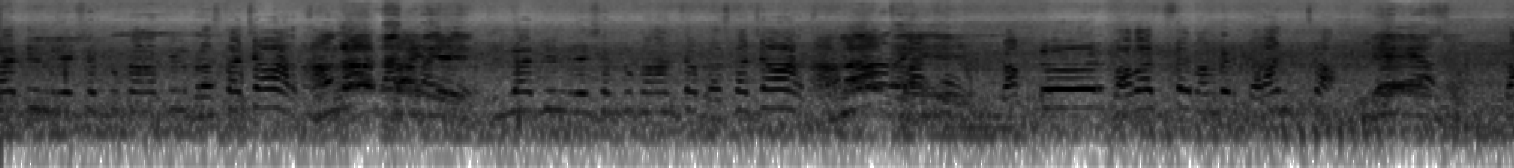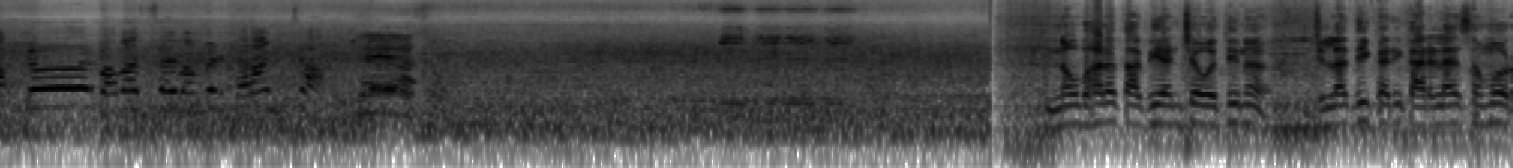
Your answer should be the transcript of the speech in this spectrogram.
जिल्ह्यातील रेशन दुकानातील भ्रष्टाचार जिल्ह्यातील रेशन दुकानांचा भ्रष्टाचार डॉक्टर बाबासाहेब आंबेडकरांचा. डॉक्टर बाबासाहेब आंबेडकरांचा. नवभारत अभियानच्या वतीनं जिल्हाधिकारी कार्यालयासमोर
